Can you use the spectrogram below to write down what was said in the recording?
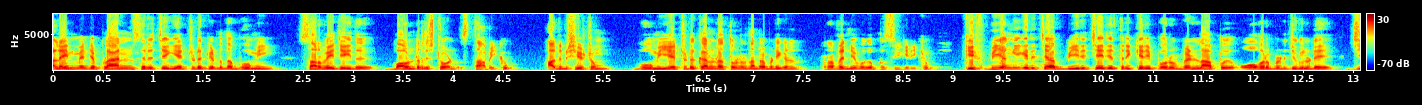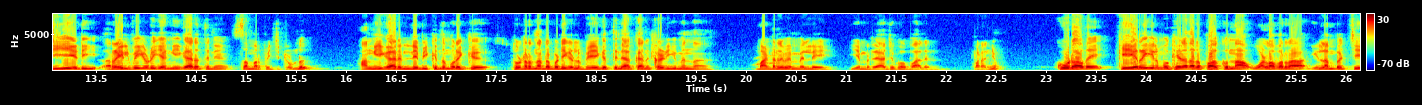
അലൈൻമെന്റ് പ്ലാൻ അനുസരിച്ച് ഏറ്റെടുക്കേണ്ടുന്ന ഭൂമി സർവേ ചെയ്ത് ബൗണ്ടറി സ്റ്റോൺ സ്ഥാപിക്കും. അതിനുശേഷം ഭൂമി ഏറ്റെടുക്കാനുള്ള തുടർ നടപടികൾ റവന്യൂ വകുപ്പ് സ്വീകരിക്കും. കിഫ്ബി അംഗീകരിച്ച ബീരിച്ചേരി തൃക്കരിപ്പൂർ വെള്ളാപ്പ് ഓവർ ബ്രിഡ്ജുകളുടെ ജി എ ഡി റെയിൽവേയുടെ അംഗീകാരത്തിന് സമർപ്പിച്ചിട്ടുണ്ട്. അംഗീകാരം ലഭിക്കുന്ന മുറയ്ക്ക് തുടർ നടപടികൾ വേഗത്തിലാക്കാൻ കഴിയുമെന്ന് മണ്ഡലം M L A M Rajagopalan പറഞ്ഞു. കൂടാതെ കേരയിൽ മുഖേന നടപ്പാക്കുന്ന വളവറ ഇളമ്പച്ച്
